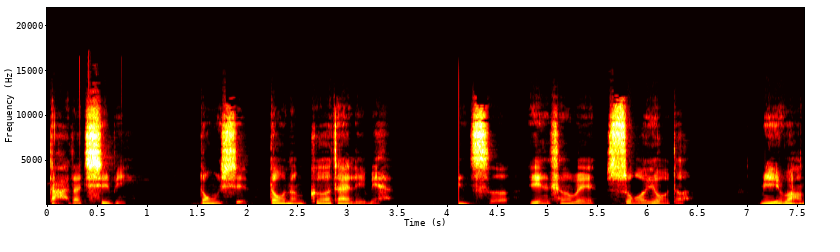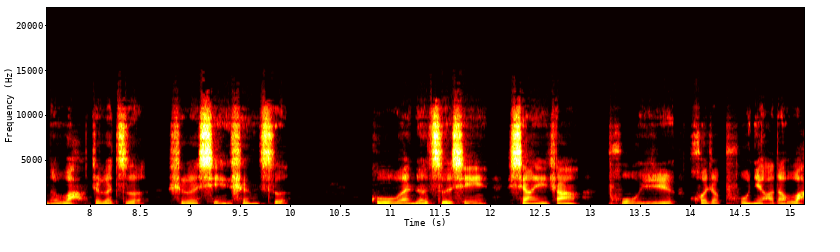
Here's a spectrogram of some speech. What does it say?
大的器皿，东西都能搁在里面，因此引申为所有的。迷惘的惘这个字是个形声字，古文的字形像一张捕鱼或者捕鸟的网。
